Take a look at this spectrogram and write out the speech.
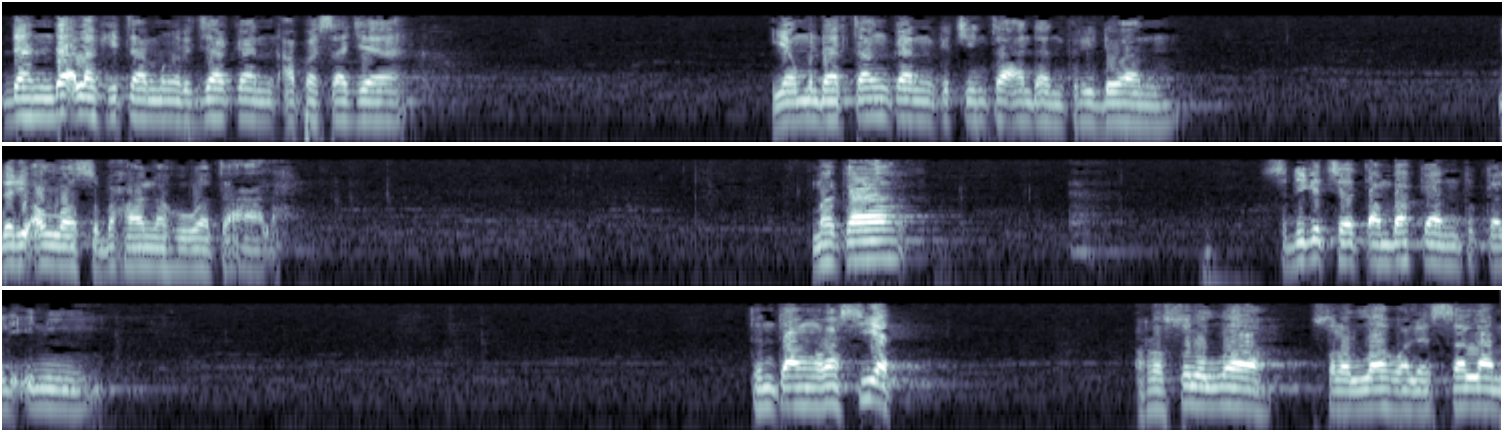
dan hendaklah kita mengerjakan apa saja yang mendatangkan kecintaan dan keriduan dari Allah Subhanahu wa taala. Maka sedikit saya tambahkan untuk kali ini tentang wasiat Rasulullah sallallahu alaihi wasallam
